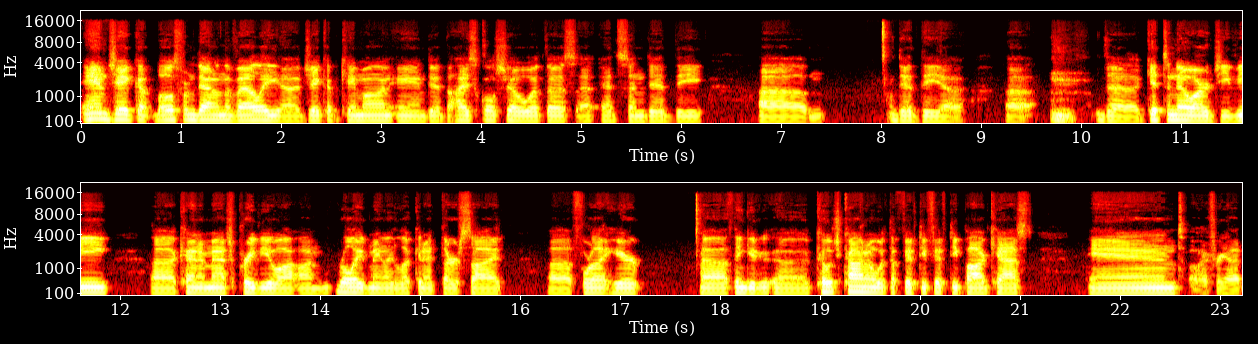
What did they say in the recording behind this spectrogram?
and Jacob, both from down in the valley. Uh, Jacob came on and did the high school show with us. Uh, Edson did the um, did the uh, uh, the get to know RGV uh, kind of match preview on, on, really mainly looking at their side uh, for that here. Uh, thank you, Coach Kano with the 50-50 podcast, and oh, I forgot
